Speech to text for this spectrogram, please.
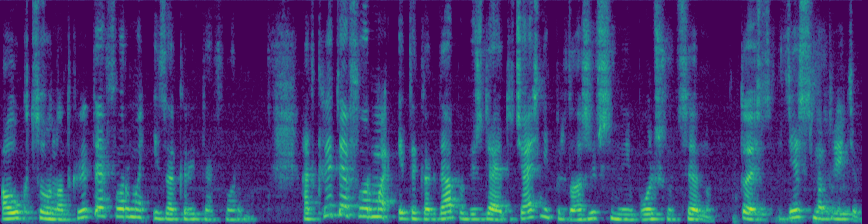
Аукцион – открытая форма и закрытая форма. Открытая форма – это когда побеждает участник, предложивший наибольшую цену. То есть здесь смотрите,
